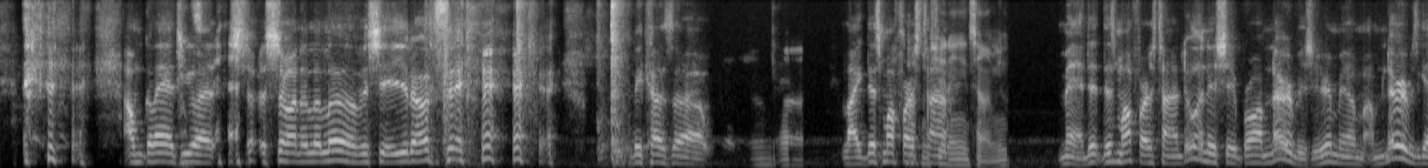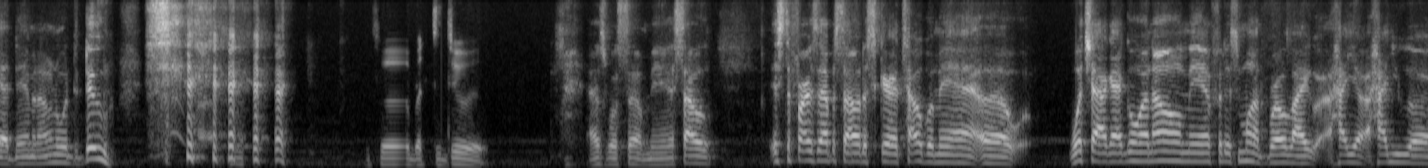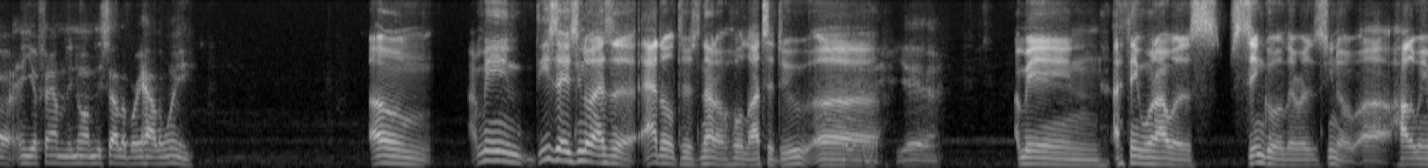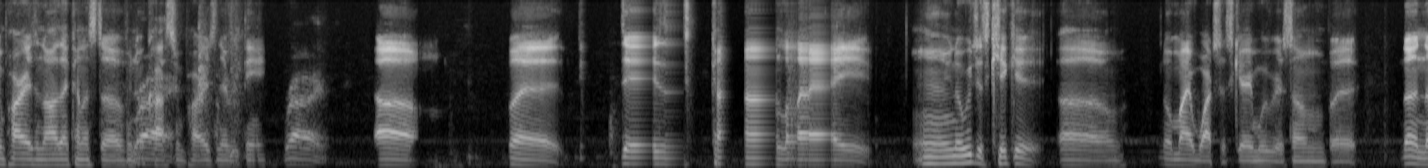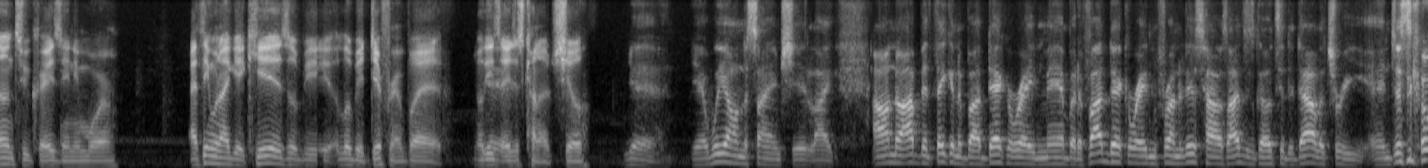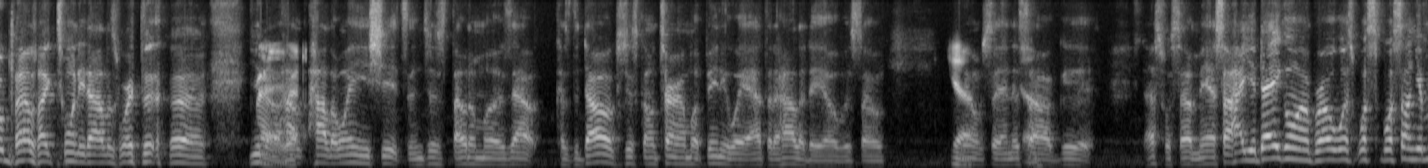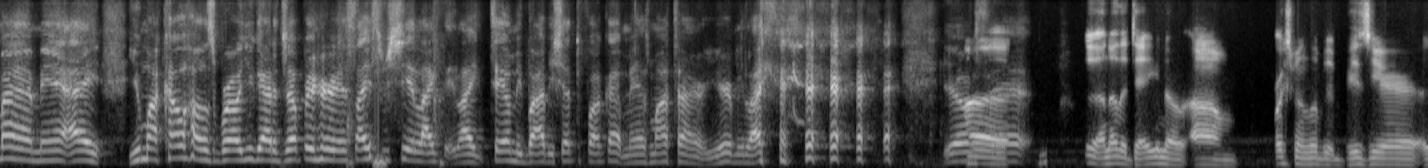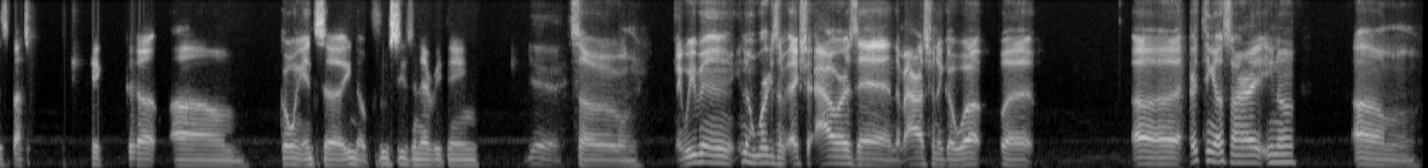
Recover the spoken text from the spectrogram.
I'm glad you are sh- showing a little love and shit. You know what I'm saying? because uh, uh, like this my first time. Shit anytime, you know? Man, this, this, is my first time doing this shit, bro. I'm nervous. You hear me? I'm, I'm nervous, goddamn it. I don't know what to do. but to do it. That's what's up, man. So it's the first episode of Scaretober, man. Uh, what y'all got going on, man, for this month, bro? Like how you how you uh and your family normally celebrate Halloween? Um, I mean, these days, you know, as an adult, there's not a whole lot to do. Uh, yeah. yeah. I mean, I think when I was single, there was, you know, uh, Halloween parties and all that kind of stuff, you know, right. costume parties and everything. Right. Um, but it's kind of like, mm, you know, we just kick it. Um, you know, might watch a scary movie or something, but none, none too crazy anymore. I think when I get kids, it'll be a little bit different, but you know, these yeah. days just kind of chill. Yeah, yeah, we on the same shit. Like, I don't know. I've been thinking about decorating, man. But if I decorate in front of this house, I just go to the Dollar Tree and just go buy like twenty dollars worth of, uh, you right, know, right. ha- Halloween shits and just throw them mugs out because the dog's just gonna turn them up anyway after the holiday over. So, yeah. you know what I'm saying? It's yeah. all good. That's what's up, man. So how your day going, bro? What's what's what's on your mind, man? Hey, you my co-host, bro. You got to jump in here and say some shit like like tell me, Bobby, shut the fuck up, man. It's my turn. You hear me? Like, you know what uh, I'm saying? Another day, you know. Um, work's been a little bit busier. It's about to pick up. Um, going into you know flu season, and everything. Yeah. So and we've been you know working some extra hours, and the hours gonna go up, but uh, everything else all right, you know. Um,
